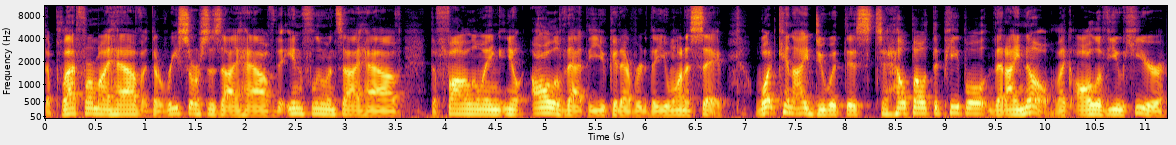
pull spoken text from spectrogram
the platform I have, the resources I have, the influence I have, the following, you know, all of that that you could ever that you want to say. What can I do with this to help out the people that I know, like all of you here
